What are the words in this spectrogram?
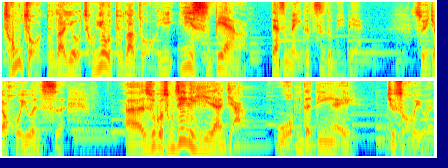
从左读到右，从右读到左，意意思变了，但是每个字都没变，所以叫回文诗。呃，如果从这个意义上讲，我们的 DNA 就是回文。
